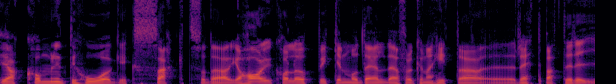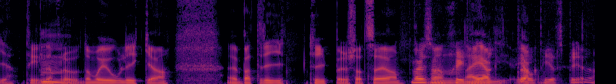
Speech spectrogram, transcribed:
Jag kommer inte ihåg exakt sådär. Jag har ju kollat upp vilken modell det är för att kunna hitta eh, rätt batteri till den. Mm. För de var ju olika eh, batterityper så att säga. Vad är det som Men, skiljer nej, jag- vita och PSP då?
